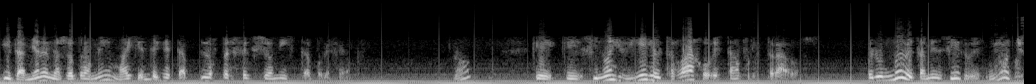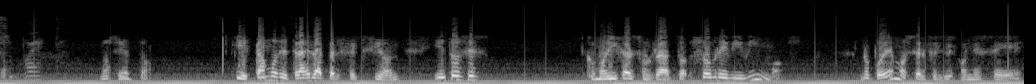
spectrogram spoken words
Y también en nosotros mismos, hay gente que está, los perfeccionistas, por ejemplo, ¿no? Que, que si no es bien el trabajo, están frustrados pero un 9 también sirve, un 8. ¿No es cierto? Y estamos detrás de la perfección. Y entonces, como dije hace un rato, sobrevivimos. No podemos ser felices con ese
